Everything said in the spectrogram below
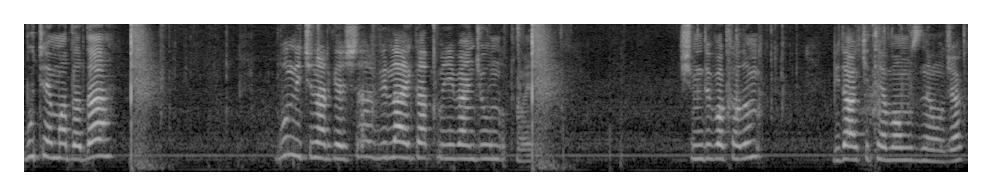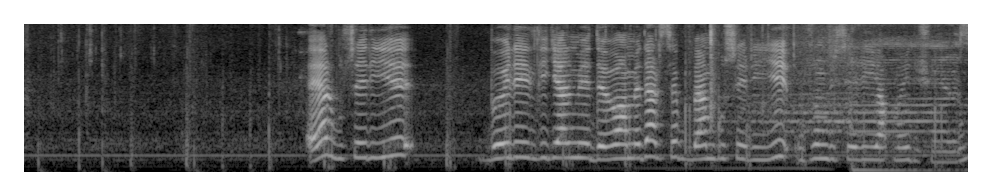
Bu temada da. Bunun için arkadaşlar bir like atmayı bence unutmayın. Şimdi bakalım bir dahaki temamız ne olacak? Eğer bu seriyi böyle ilgi gelmeye devam ederse ben bu seriyi uzun bir seri yapmayı düşünüyorum.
